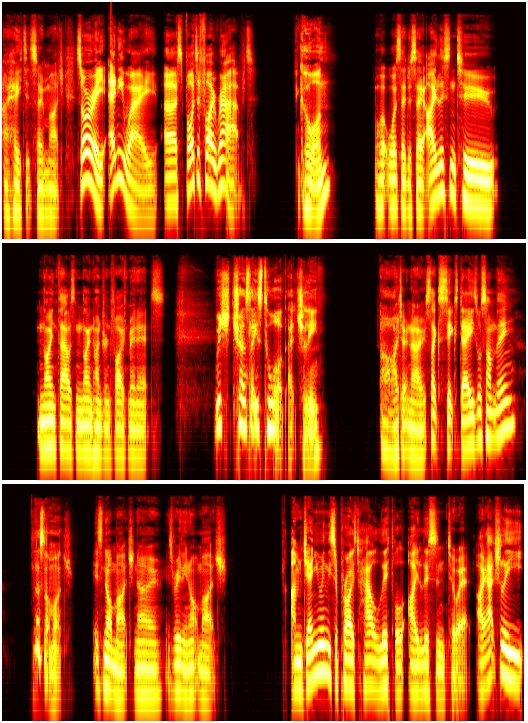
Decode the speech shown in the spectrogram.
I hate it so much. Sorry. Anyway, uh, Spotify Wrapped. Go on. What what's there to say? I listened to nine thousand nine hundred five minutes. Which translates to what actually? Oh, I don't know. It's like six days or something. That's not much. It's not much, no. It's really not much. I'm genuinely surprised how little I listen to it. I actually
